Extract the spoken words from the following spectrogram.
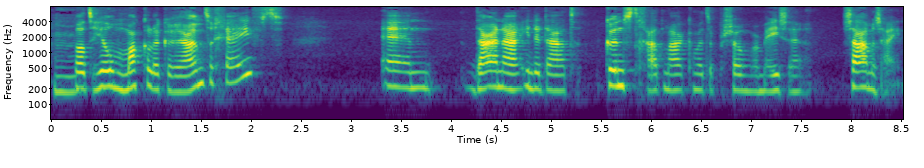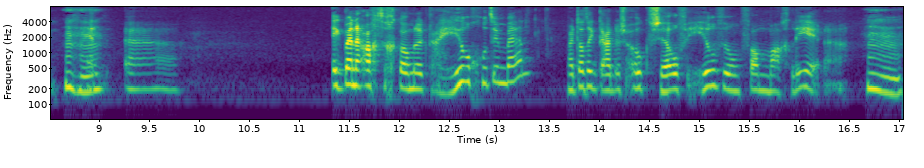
Hm. wat heel makkelijk ruimte geeft. En daarna inderdaad kunst gaat maken met de persoon waarmee ze samen zijn. Mhm. En eh, ik ben erachter gekomen dat ik daar heel goed in ben. Maar dat ik daar dus ook zelf heel veel van mag leren. Hm. En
